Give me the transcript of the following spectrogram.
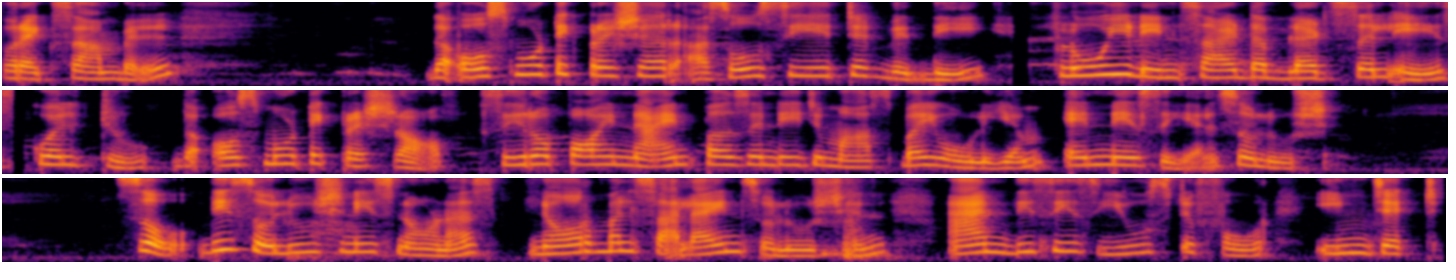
For example, the osmotic pressure associated with the fluid inside the blood cell is equal to the osmotic pressure of 0.9 percentage mass by volume NaCl solution. So, this solution is known as normal saline solution and this is used for inject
